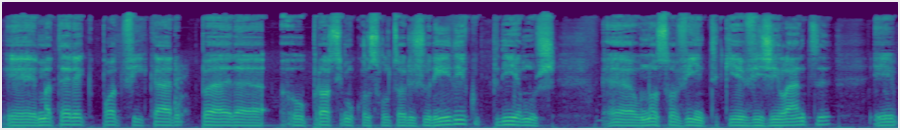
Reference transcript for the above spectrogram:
É matéria que pode ficar para o próximo consultório jurídico. Pedíamos é, o nosso ouvinte, que é vigilante, e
